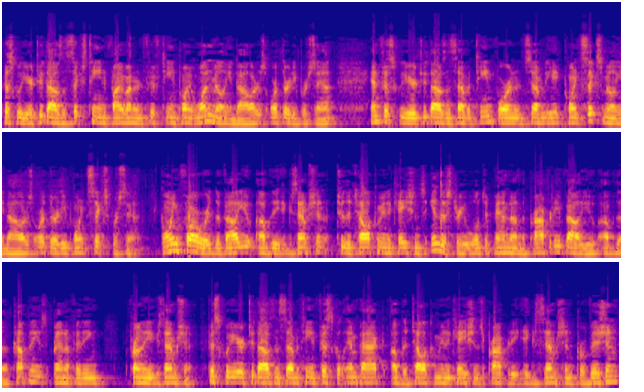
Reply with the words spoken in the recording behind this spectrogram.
Fiscal year 2016, $515.1 million, or 30%. And fiscal year 2017, $478.6 million, or 30.6%. Going forward, the value of the exemption to the telecommunications industry will depend on the property value of the companies benefiting from the exemption. Fiscal year 2017 fiscal impact of the telecommunications property exemption provision.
